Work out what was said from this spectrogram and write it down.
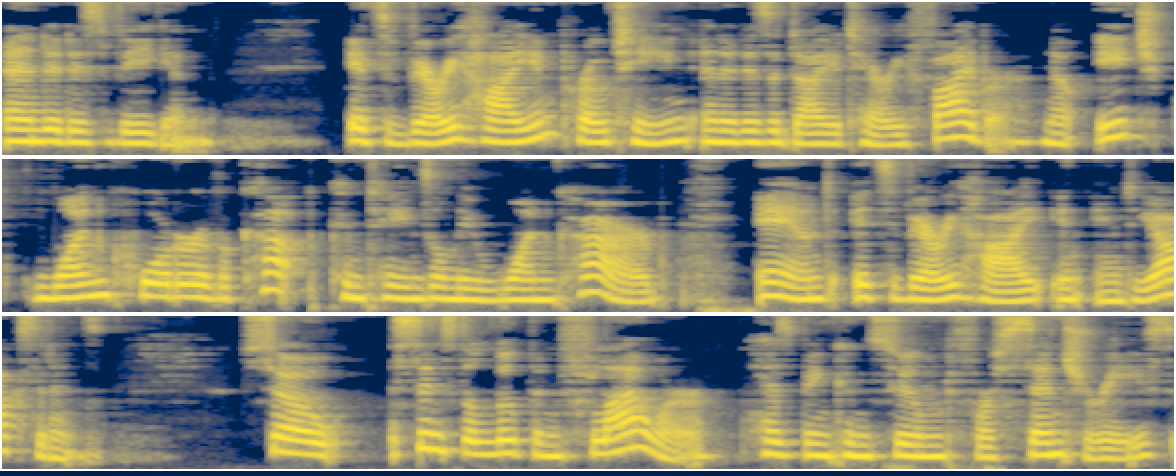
and it is vegan. It's very high in protein and it is a dietary fiber. Now, each one quarter of a cup contains only one carb and it's very high in antioxidants. So, since the lupin flour has been consumed for centuries,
